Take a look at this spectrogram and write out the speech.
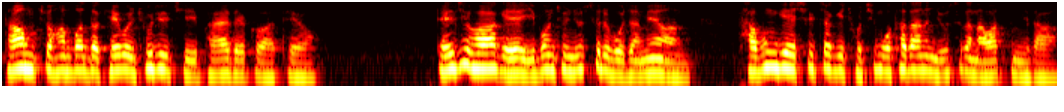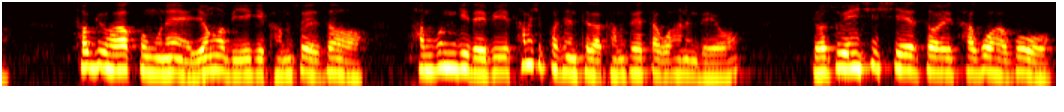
다음 주 한 번 더 갭을 줄일지 봐야 될 것 같아요. LG화학의 이번 주 뉴스를 보자면 4분기의 실적이 좋지 못하다는 뉴스가 나왔습니다. 석유화학 부문의 영업이익이 감소해서 3분기 대비 30%가 감소했다고 하는데요. 여수 NCC에서의 사고하고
